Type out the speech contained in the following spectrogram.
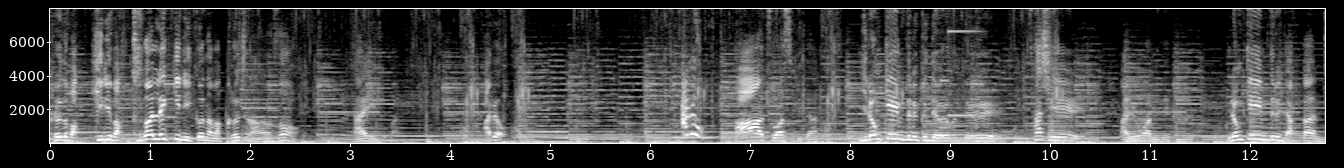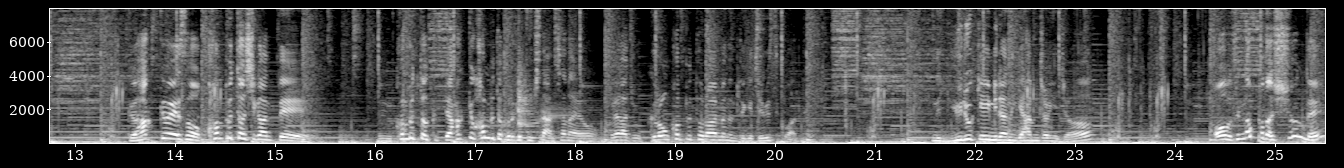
그래도 막 길이 막 두 갈래 길이 있거나 막 그러진 않아서 다행이구만. 아벼 아벼 아 좋았습니다. 이런 게임들은 근데 여러분들 사실 아 용암이네. 이런 게임들은 약간 그 학교에서 컴퓨터 시간 때 음, 컴퓨터 그때 학교 컴퓨터 그렇게 좋진 않잖아요. 그래가지고 그런 컴퓨터로 하면은 되게 재밌을 것 같아 근데 유료 게임이라는 게 함정이죠. 어 생각보다 쉬운데?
